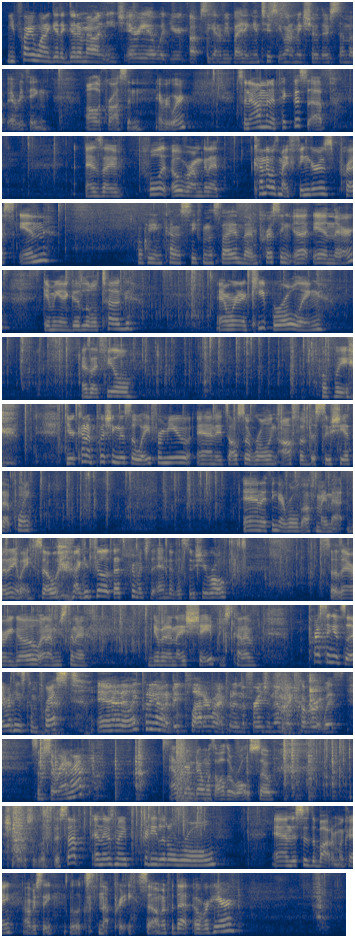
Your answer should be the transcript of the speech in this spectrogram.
You probably want to get a good amount in each area what you're obviously going to be biting into, so you want to make sure there's some of everything all across and everywhere. So now I'm gonna pick this up. As I pull it over, I'm gonna kind of with my fingers press in. Hope you can kind of see from the side that I'm pressing that in there, giving it a good little tug. And we're gonna keep rolling as I feel, hopefully, you're kind of pushing this away from you and it's also rolling off of the sushi at that point. And I think I rolled off my mat. But anyway, so I can feel that that's pretty much the end of the sushi roll. So there we go. And I'm just gonna give it a nice shape, just kind of pressing it so everything's compressed. And I like putting on a big platter when I put it in the fridge and then I cover it with some saran wrap after I'm done with all the rolls. So I should to lift this up. And there's my pretty little roll. And this is the bottom, okay? Obviously, it looks not pretty. So I'm gonna put that over here.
